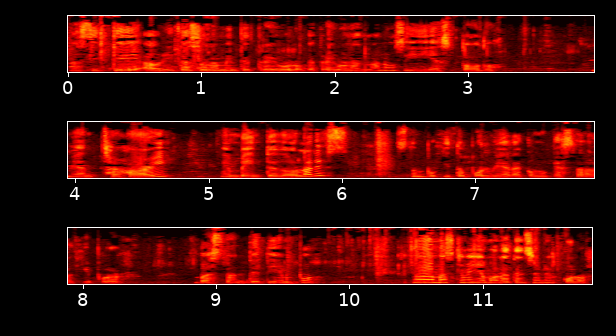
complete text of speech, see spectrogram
Así que ahorita solamente traigo lo que traigo en las manos y es todo. Vean, Tahari en 20 dólares. Está un poquito polveada, como que ha estado aquí por bastante tiempo. Nada más que me llamó la atención el color.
